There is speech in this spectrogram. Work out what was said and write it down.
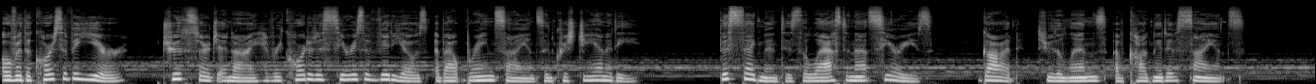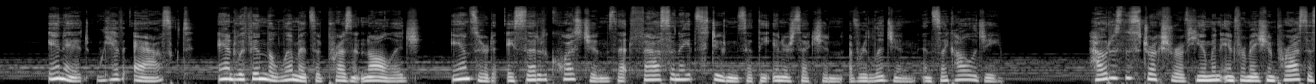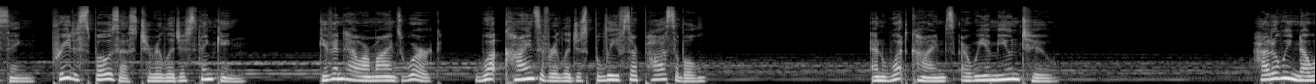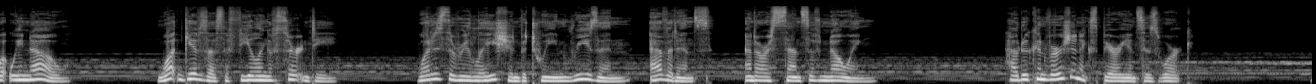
Over the course of a year, Truth Surge and I have recorded a series of videos about brain science and Christianity. This segment is the last in that series God through the lens of cognitive science. In it, we have asked, and within the limits of present knowledge, answered a set of questions that fascinate students at the intersection of religion and psychology. How does the structure of human information processing predispose us to religious thinking? Given how our minds work, what kinds of religious beliefs are possible? And what kinds are we immune to? How do we know what we know? What gives us a feeling of certainty? What is the relation between reason, evidence, and our sense of knowing? How do conversion experiences work?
